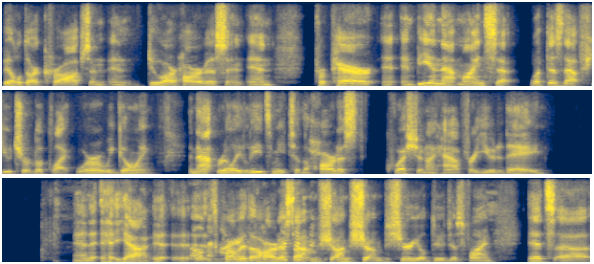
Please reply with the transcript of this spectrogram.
build our crops and and do our harvests and and prepare and, and be in that mindset? What does that future look like? Where are we going? And that really leads me to the hardest question I have for you today. And it, yeah, it, it's probably the hardest. I'm sure. I'm sure. I'm sure you'll do just fine. It's uh,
